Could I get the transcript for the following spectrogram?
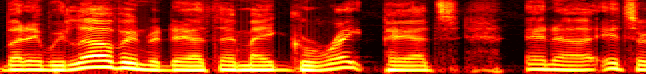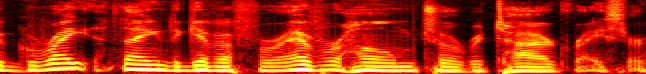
But we love him to death. They make great pets, and uh, it's a great thing to give a forever home to a retired racer.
